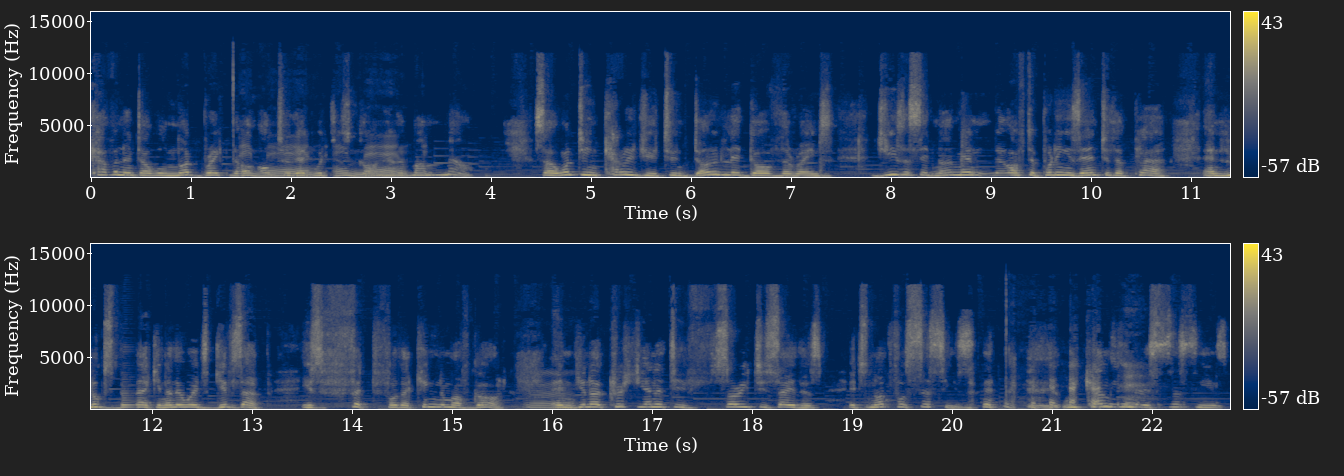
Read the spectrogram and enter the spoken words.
covenant I will not break nor alter that Amen. which has gone out of my mouth. So I want to encourage you to don't let go of the reins. Jesus said, No man, after putting his hand to the plow and looks back, in other words, gives up, is fit for the kingdom of God. Mm. And you know, Christianity, sorry to say this, it's not for sissies. we come in as sissies,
